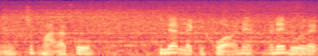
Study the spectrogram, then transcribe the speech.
มชิบหายแล้วกู เลื่อนเหลือกี่ขวบวะเนี่ย ไม่ได้ดูเลย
